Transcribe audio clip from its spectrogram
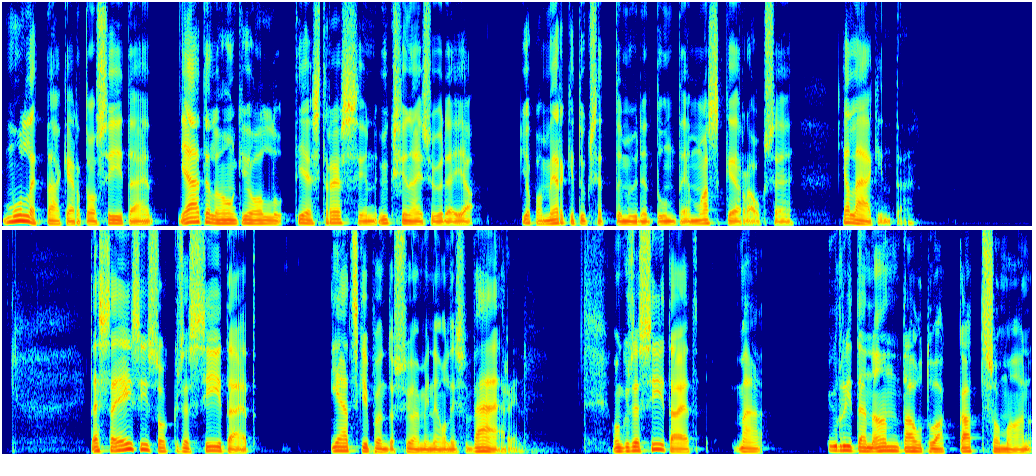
mulle tämä kertoo siitä, että jäätelö onkin ollut tie stressin, yksinäisyyden ja jopa merkityksettömyyden tunteen maskeeraukseen ja lääkintään. Tässä ei siis ole kyse siitä, että jätskipöntösyöminen olisi väärin. On kyse siitä, että mä yritän antautua katsomaan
